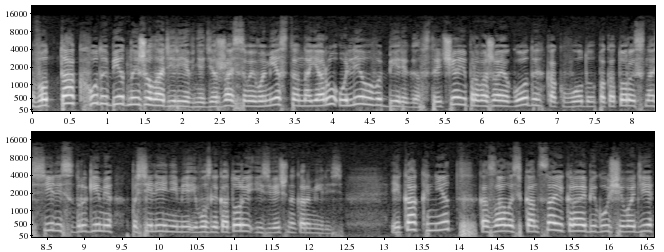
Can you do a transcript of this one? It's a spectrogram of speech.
Вот так худо-бедно и жила деревня, держась своего места на яру у левого берега, встречая и провожая годы, как воду, по которой сносились с другими поселениями и возле которой извечно кормились. И как нет, казалось, конца и края бегущей воде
